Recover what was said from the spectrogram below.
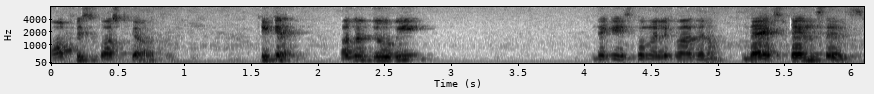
office cost क्या होती है? ठीक है? मतलब जो भी, देखिए, इसको मैं लिखवा दे रहा हूँ। The expenses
